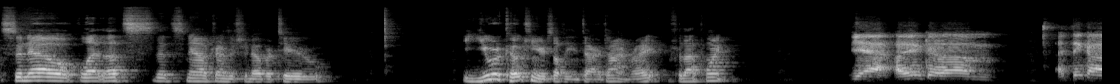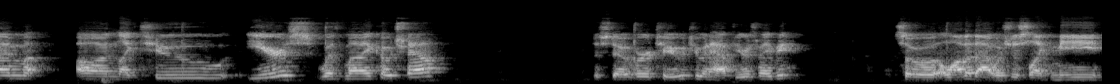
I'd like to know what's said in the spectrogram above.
so now let, let's let's now transition over to you were coaching yourself the entire time, right? For that point. Yeah, I think um, I think I'm on like two years with my coach now just over two, two and a half years maybe. So a lot of that was just like me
